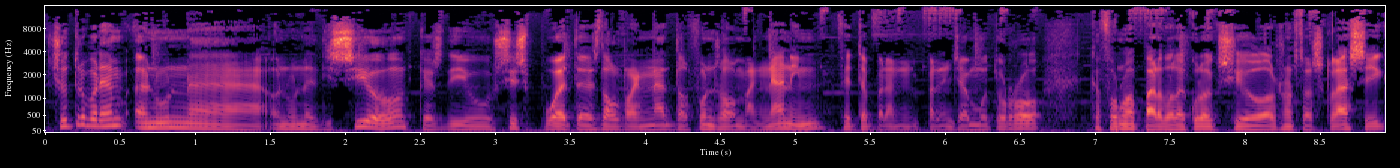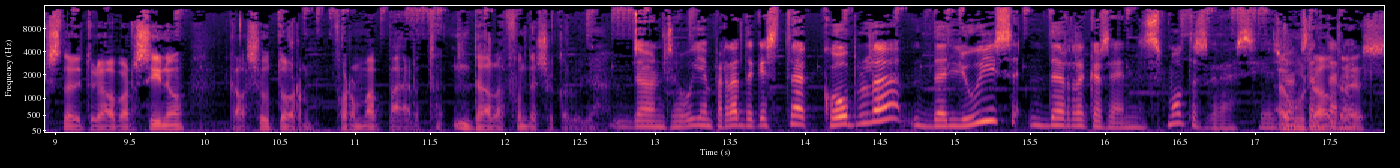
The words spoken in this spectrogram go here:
Això ho trobarem en una, en una edició que es diu Sis poetes del regnat d'Alfons el Magnànim, feta per en, per en Jaume Torró, que forma part de la col·lecció Els nostres clàssics, de l'editorial Barsino, que al seu torn forma part de la Fundació Carulla. Doncs avui hem parlat d'aquesta cobla de Lluís de Requesens. Moltes gràcies, A Joan vosaltres.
